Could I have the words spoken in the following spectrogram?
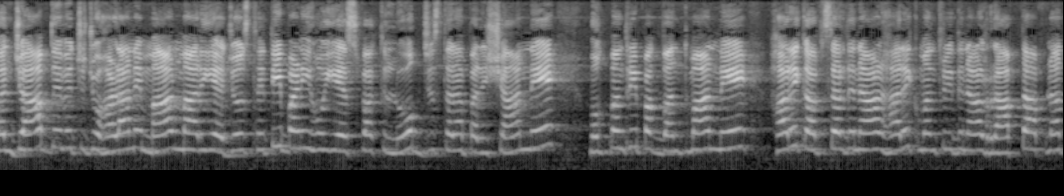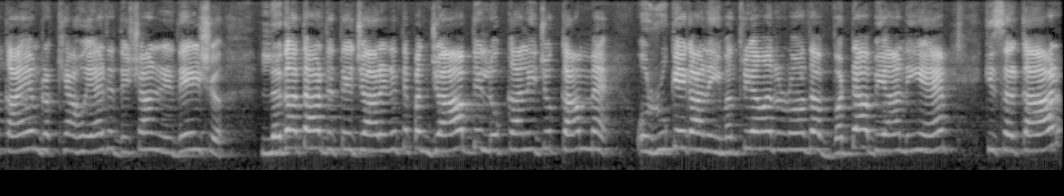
ਪੰਜਾਬ ਦੇ ਵਿੱਚ ਜੋ ਹੜ੍ਹਾਂ ਨੇ ਮਾਰ ਮਾਰੀ ਹੈ, ਜੋ ਸਥਿਤੀ ਬਣੀ ਹੋਈ ਹੈ, ਇਸ ਵਕਤ ਲੋਕ ਜਿਸ ਤਰ੍ਹਾਂ ਪਰੇਸ਼ਾਨ ਨੇ, ਮੁੱਖ ਮੰਤਰੀ ਭਗਵੰਤ ਮਾਨ ਨੇ ਹਰ ਇੱਕ ਅਫਸਰ ਦੇ ਨਾਲ, ਹਰ ਇੱਕ ਮੰਤਰੀ ਦੇ ਨਾਲ ਰਾਬਤਾ ਆਪਣਾ ਕਾਇਮ ਰੱਖਿਆ ਹੋਇਆ ਹੈ ਤੇ ਦਿਸ਼ਾ ਨਿਰਦੇਸ਼ ਲਗਾਤਾਰ ਦਿੱਤੇ ਜਾ ਰਹੇ ਨੇ ਤੇ ਪੰਜਾਬ ਦੇ ਲੋਕਾਂ ਲਈ ਜੋ ਕੰਮ ਹੈ, ਉਹ ਰੁਕੇਗਾ ਨਹੀਂ। ਮੰਤਰੀ ਅਮਰ ਅਰੋੜਾ ਦਾ ਵੱਡਾ ਬਿਆਨ ਇਹ ਹੈ ਕਿ ਸਰਕਾਰ,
